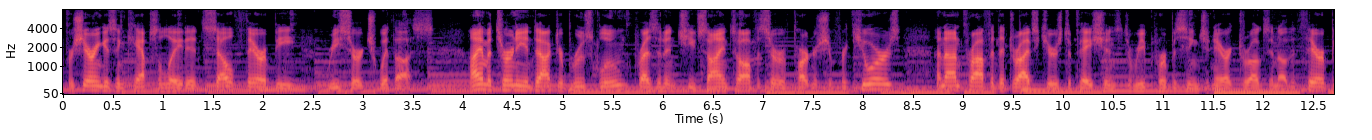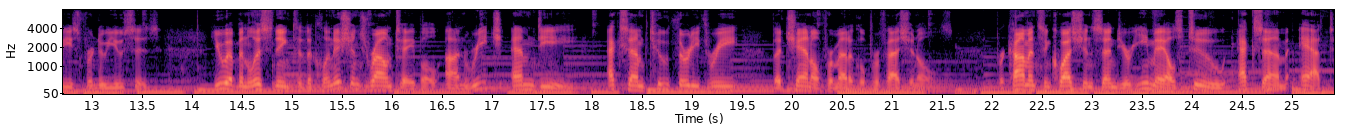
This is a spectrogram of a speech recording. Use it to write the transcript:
for sharing his encapsulated cell therapy research with us. I am attorney and Dr. Bruce Bloom, President and Chief Science Officer of Partnership for Cures a nonprofit that drives cures to patients through repurposing generic drugs and other therapies for new uses. You have been listening to the Clinicians Roundtable on ReachMD XM233, the channel for medical professionals. For comments and questions, send your emails to xm at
